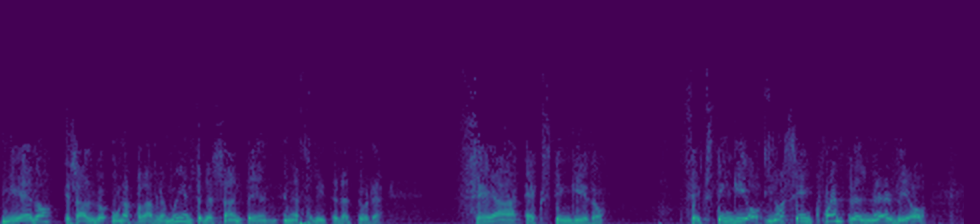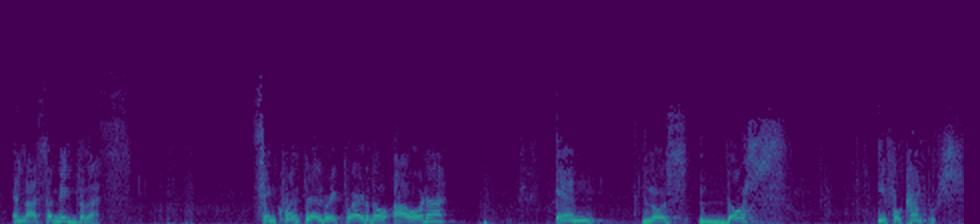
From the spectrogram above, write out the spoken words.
miedo es algo, una palabra muy interesante en, esa literatura. Se ha extinguido. Se extinguió. No se encuentra el nervio en las amígdalas. Se encuentra el recuerdo ahora en los dos hipocampus.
